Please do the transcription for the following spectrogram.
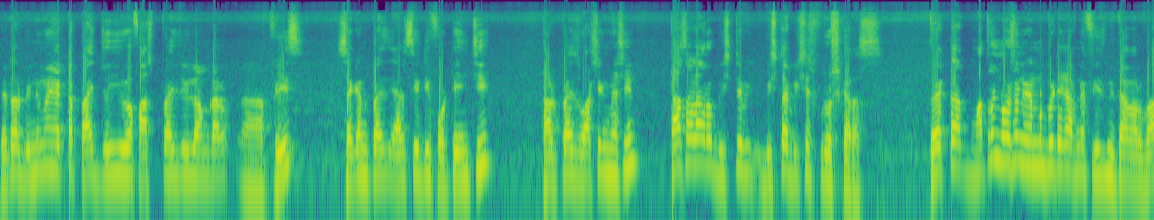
যেটার বিনিময়ে একটা প্রাইজ জয়ী হইবা। ফার্স্ট প্রাইজ হইল আমরা fridge second prize LCD forty inch third prize washing machine তাছাড়া আরও বিশটা বিশটা বিশেষ পুরস্কার আছে। তো একটা মাত্র নয়শো নিরানব্বই টাকা আপনি ফ্রিজ নিতে পারবা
